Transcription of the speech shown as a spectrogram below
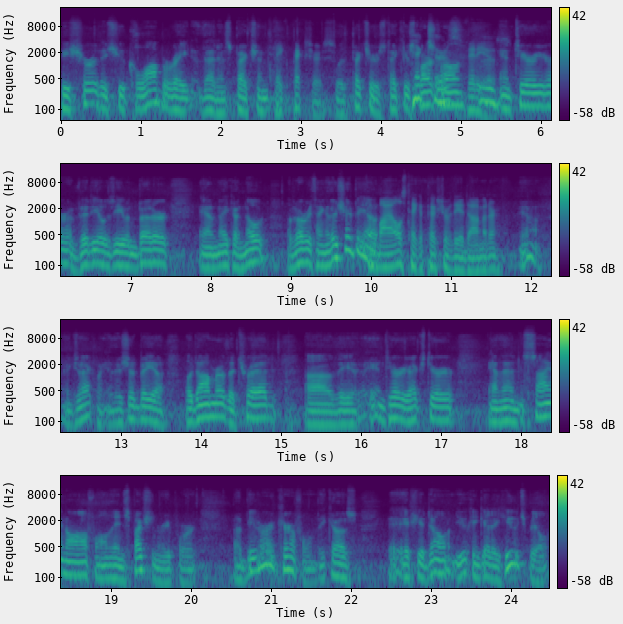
Be sure that you corroborate that inspection Take pictures. with pictures. Take your Pictures. smartphone, Videos. interior, video is even better, and make a note of everything. And there should be The a miles, take a picture of the odometer. yeah, exactly. There should be a odometer, the tread, uh, the interior, exterior, and then sign off on the inspection report. Uh, be very careful because if you don't, you can get a huge bill.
